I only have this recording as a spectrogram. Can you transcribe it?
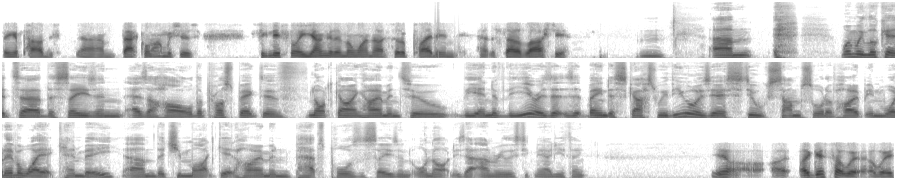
being a part of this um, back line, which is significantly younger than the one I sort of played in at the start of last year. Um, when we look at uh, the season as a whole, the prospect of not going home until the end of the year, is it, has it been discussed with you, or is there still some sort of hope in whatever way it can be um, that you might get home and perhaps pause the season or not? Is that unrealistic now, do you think? Yeah, I, I guess I wear, I wear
